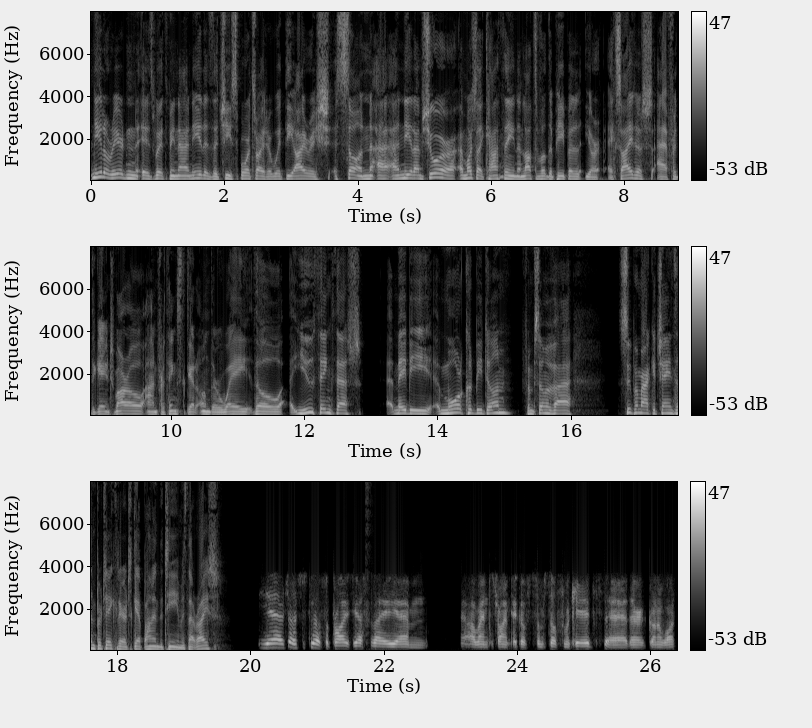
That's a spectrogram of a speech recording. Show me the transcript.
Neil O'Riordan is with me now. Neil is the chief sports writer with the Irish Sun. and Neil, I'm sure, much like Kathleen and lots of other people, you're excited for the game tomorrow and for things to get underway, though you think that maybe more could be done from some of our supermarket chains in particular to get behind the team. Is that right? Yeah, I was just a little surprised yesterday. Um, I went to try and pick up some stuff for my kids. Uh, they're going to watch.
